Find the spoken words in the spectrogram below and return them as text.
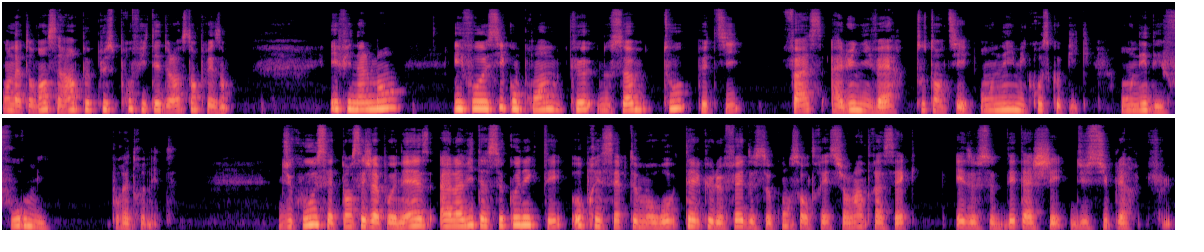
on a tendance à un peu plus profiter de l'instant présent. Et finalement, il faut aussi comprendre que nous sommes tout petits face à l'univers tout entier. On est microscopique, on est des fourmis, pour être honnête. Du coup, cette pensée japonaise, elle invite à se connecter aux préceptes moraux tels que le fait de se concentrer sur l'intrinsèque et de se détacher du superflu.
